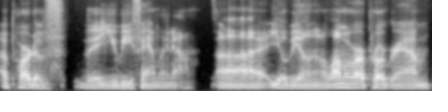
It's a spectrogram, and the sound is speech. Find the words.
a part of the UB family now. Uh, you'll be an alum of our program,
